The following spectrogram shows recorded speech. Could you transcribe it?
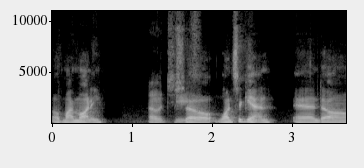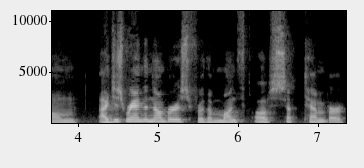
of my money. Oh, geez. So once again, and um, I just ran the numbers for the month of September,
